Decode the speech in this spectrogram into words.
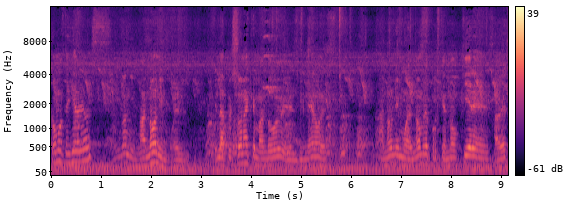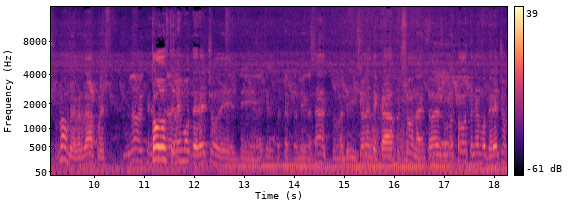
¿cómo te dijera yo? Anónimo. Anónimo. El- la persona que mandó el dinero es anónimo el nombre porque no quiere saber su nombre, ¿verdad? Pues No, hay que todos la- tenemos derecho de, Hay de- que respetar también. Exacto, las decisiones de cada persona. Entonces, uno, todos tenemos derecho.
